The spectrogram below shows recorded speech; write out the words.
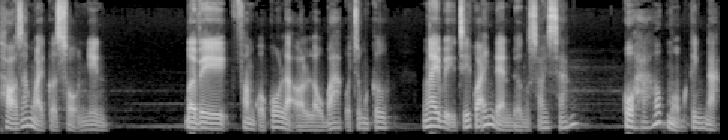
Thò ra ngoài cửa sổ nhìn. Bởi vì phòng của cô là ở lầu ba của chung cư, Ngay vị trí có ánh đèn đường soi sáng. Cô há hốc mồm kinh ngạc.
